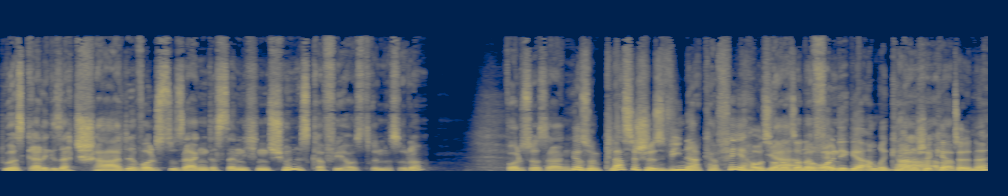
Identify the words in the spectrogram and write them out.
Du hast gerade gesagt, schade, wolltest du sagen, dass da nicht ein schönes Kaffeehaus drin ist, oder? Wolltest du das sagen? Ja, so ein klassisches Wiener Kaffeehaus, Ja, sondern so eine aber find- räudige amerikanische Ja, aber- Kette, ne?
